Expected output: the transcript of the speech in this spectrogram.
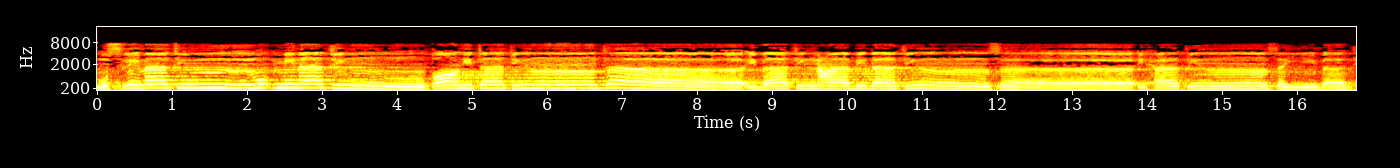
مسلمات مؤمنات قانتات تائبات عابدات سائحات ثيبات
